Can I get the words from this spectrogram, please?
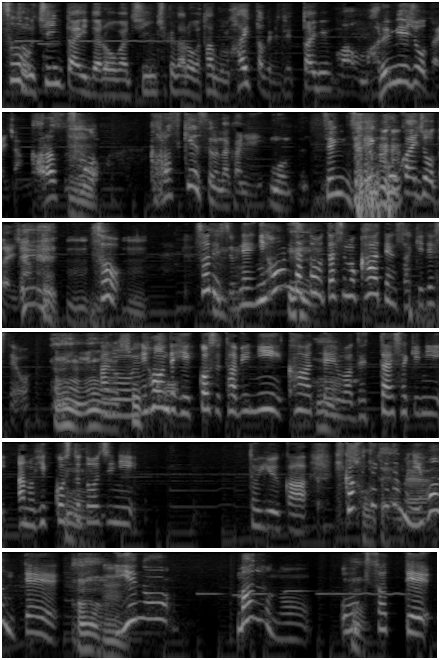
そそう。の賃貸だろうが新築だろうが多分入った時絶対に、まあ、丸見え状態じゃん。ガラス、うんもうガラスケースの中にもう全全公開状態じゃん。うんそううんそうですよね。日本だと私もカーテン先でしたよ。うんうん。あの、日本で引っ越すたびにカーテンは絶対先に、あの、引っ越しと同時に、というか、比較的でも日本って、うんうん家の窓の大きさって、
